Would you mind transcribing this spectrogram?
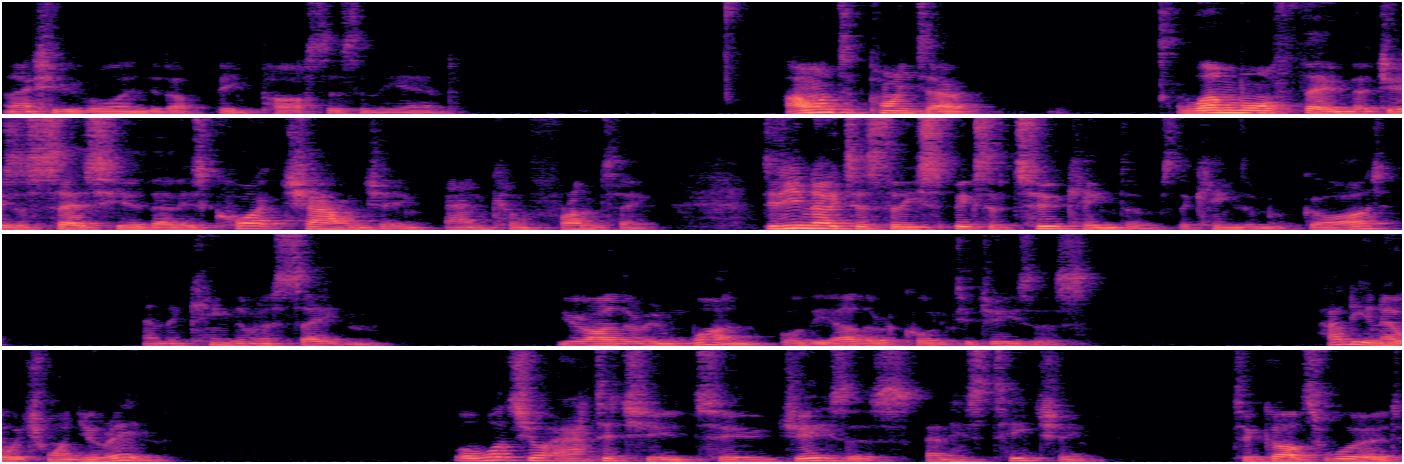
and actually, we've all ended up being pastors in the end. I want to point out one more thing that Jesus says here that is quite challenging and confronting. Did you notice that he speaks of two kingdoms the kingdom of God and the kingdom of Satan. You're either in one or the other, according to Jesus. How do you know which one you're in? Well, what's your attitude to Jesus and his teaching, to God's word?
